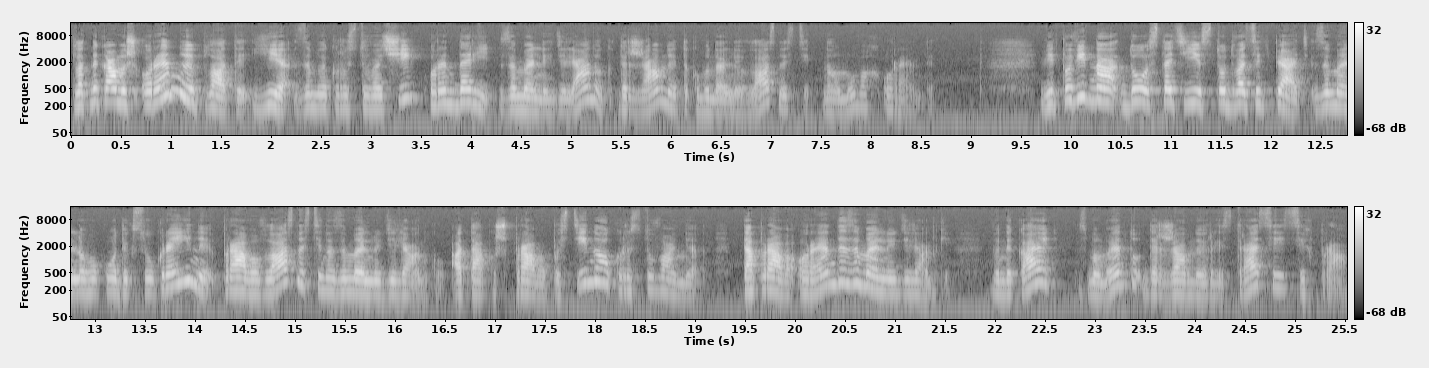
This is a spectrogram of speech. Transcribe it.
Платниками ж орендної плати є землекористувачі, орендарі земельних ділянок державної та комунальної власності на умовах оренди. Відповідно до статті 125 Земельного кодексу України право власності на земельну ділянку, а також право постійного користування та право оренди земельної ділянки виникають з моменту державної реєстрації цих прав.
